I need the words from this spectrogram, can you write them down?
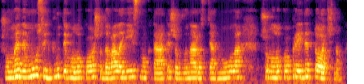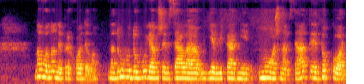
що в мене мусить бути молоко, що давала їй смоктати, щоб вона розтягнула, що молоко прийде точно. Ну, воно не приходило. На другу добу я вже взяла, є в лікарні, можна взяти докорм.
